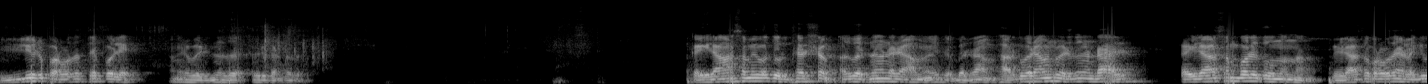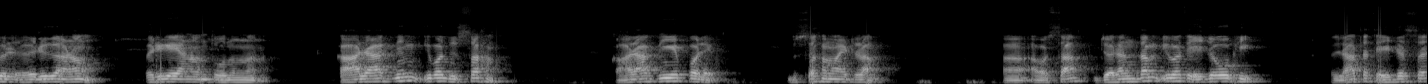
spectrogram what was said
വലിയൊരു പർവതത്തെ പോലെ അങ്ങനെ വരുന്നത് അവർ കണ്ടത്. കൈലാസമിവ ദുർധർഷം അത് വരുന്നുണ്ട് രാമ ഇത് ഭാർഗവരാമൻ വരുന്നു കണ്ടാൽ കൈലാസം പോലെ തോന്നുന്നതാണ്. കൈലാസ പർവതം ഇളകി വരു- വരികയാണോ വരികയാണോ എന്ന് തോന്നുന്നതാണ്. കാലാഗ്നിം ഇവ ദുസ്സഹം. കാലാഗ്നിയെപ്പോലെ ദുസ്സഹമായിട്ടുള്ള അവസ്ഥ. ജ്വലന്തം ഇവ തേജോഭി. അല്ലാത്ത തേജസ്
